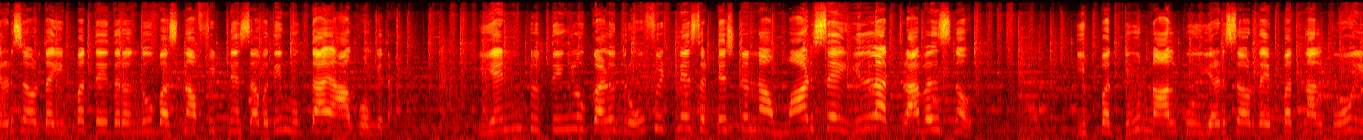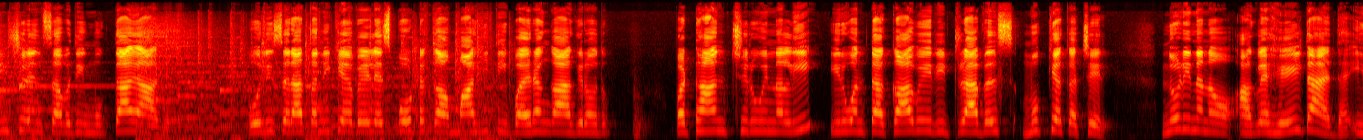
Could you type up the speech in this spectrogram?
ಎರಡು ಸಾವಿರದ ಇಪ್ಪತ್ತೈದರಂದು ಬಸ್ನ ಫಿಟ್ನೆಸ್ ಅವಧಿ ಮುಕ್ತಾಯ ಆಗೋಗಿದೆ ಎಂಟು ತಿಂಗಳು ಕಳೆದ್ರೂ ಫಿಟ್ನೆಸ್ ಟೆಸ್ಟ್ ಅನ್ನ ಮಾಡಿಸೇ ಇಲ್ಲ ಟ್ರಾವೆಲ್ಸ್ನವ್ರು. ಇಪ್ಪತ್ತು, ನಾಲ್ಕು, ಎರಡು ಸಾವಿರದ ಇಪ್ಪತ್ನಾಲ್ಕು ಇನ್ಶೂರೆನ್ಸ್ ಅವಧಿ ಮುಕ್ತಾಯ ಆಗಿದೆ. ಪೊಲೀಸರ ತನಿಖೆಯ ವೇಳೆ ಸ್ಫೋಟಕ ಮಾಹಿತಿ ಬಹಿರಂಗ ಆಗಿರೋದು. ಪಠಾಣ್ ಚಿರುವಿನಲ್ಲಿ ಇರುವಂಥ ಕಾವೇರಿ ಟ್ರಾವೆಲ್ಸ್ ಮುಖ್ಯ ಕಚೇರಿ. ನೋಡಿ, ನಾನು ಆಗಲೇ ಹೇಳ್ತಾ ಇದ್ದೆ, ಈ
